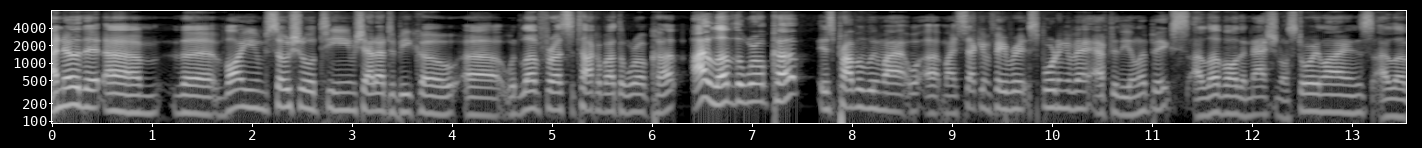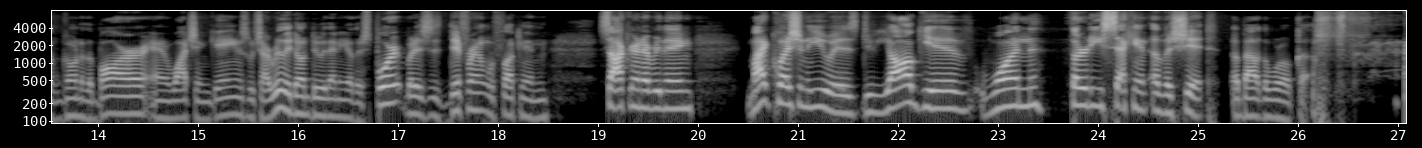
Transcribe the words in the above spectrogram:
I know that um, the Volume Social team, shout out to Bico, uh, would love for us to talk about the World Cup. I love the World Cup. It's probably my uh, my second favorite sporting event after the Olympics. I love all the national storylines. I love going to the bar and watching games, which I really don't do with any other sport, but it's just different with fucking soccer and everything. My question to you is do y'all give one 30 second of a shit about the World Cup?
